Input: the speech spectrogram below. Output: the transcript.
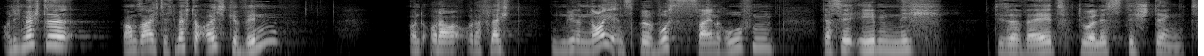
Und ich möchte, warum sage ich das? Ich möchte euch gewinnen und, oder, oder vielleicht wieder neu ins Bewusstsein rufen, dass ihr eben nicht diese Welt dualistisch denkt.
